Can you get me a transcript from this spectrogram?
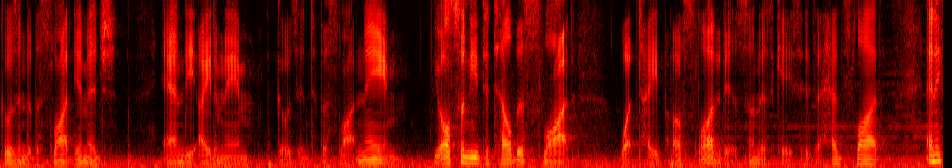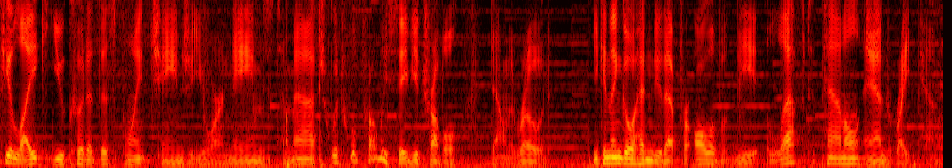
goes into the slot image and the item name goes into the slot name. You also need to tell this slot what type of slot it is. So in this case, it's a head slot. And if you like, you could at this point change your names to match, which will probably save you trouble down the road. You can then go ahead and do that for all of the left panel and right panel.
